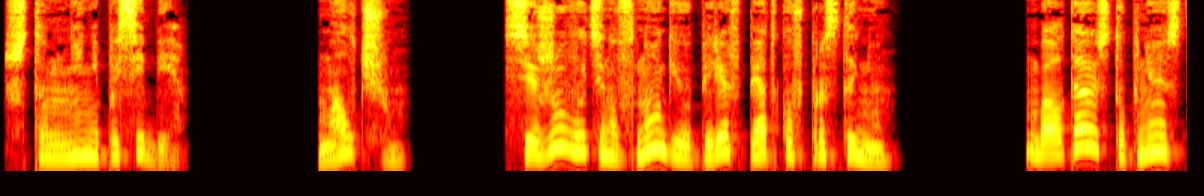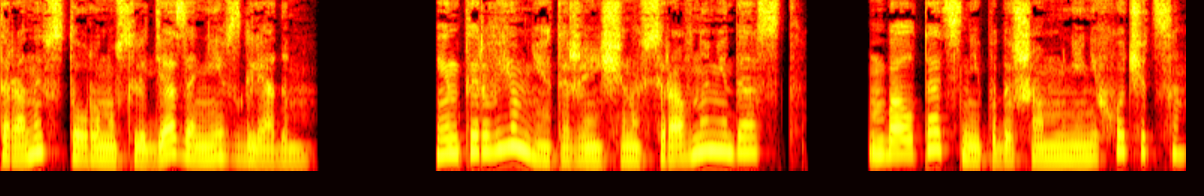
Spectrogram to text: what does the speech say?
что мне не по себе. Молчу. Сижу, вытянув ноги, уперев пятку в простыню. Болтаю ступнёй из стороны в сторону, следя за ней взглядом. Интервью мне эта женщина все равно не даст. Болтать с ней по душам мне не хочется.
